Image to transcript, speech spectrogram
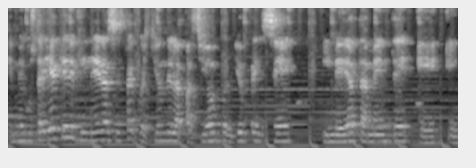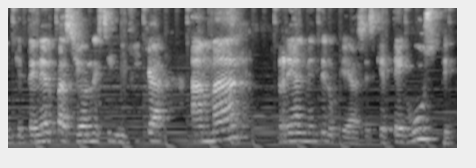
eh, me gustaría que definieras esta cuestión de la pasión, pero yo pensé inmediatamente en, en que tener pasión significa amar realmente lo que haces, que te guste,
